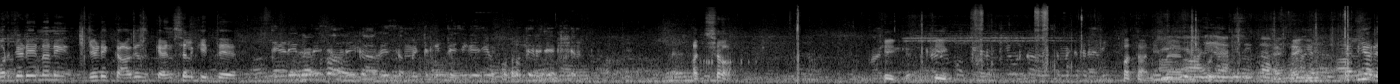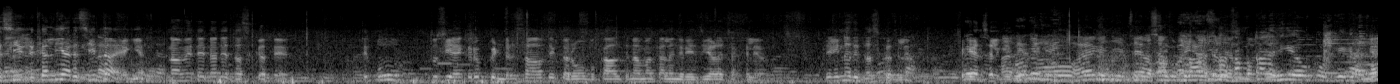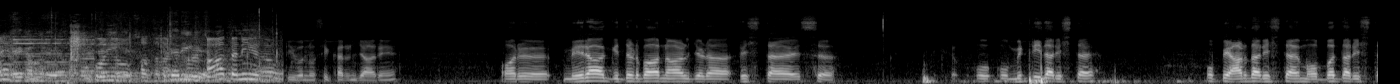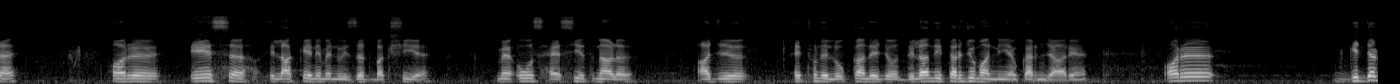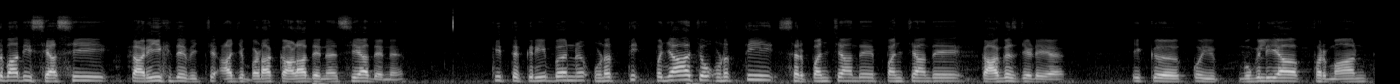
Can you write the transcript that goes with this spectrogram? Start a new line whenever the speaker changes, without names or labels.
ਹੋਰ ਜਿਹੜੇ ਇਹਨਾਂ ਨੇ ਜਿਹੜੇ ਕਾਗਜ਼ ਕੈਨਸਲ ਕੀਤੇ ਆ?
ਜਿਹੜੇ ਇਹਨਾਂ ਨੇ ਸਾਰੇ ਕਾਗਜ਼ ਸਬਮਿਟ ਕੀਤੇ ਸੀਗੇ ਜੀ ਉਹ ਤੇ ਰਿਜੈਕਸ਼ਨ
ਅੱਛਾ। ਠੀਕ ਹੈ ਠੀਕ।
ਕਰਾਂ
ਪਤਾ ਨਹੀਂ ਮੈਂ ਕੱਲੀਆਂ ਰਸੀਦ ਕੱਲੀਆਂ ਰਸੀਦਾਂ ਹੈਗੀਆਂ। ਨਾਵੇਂ ਤੇ ਇਹਨਾਂ ਦੇ ਦਸਖਤ ਹੈ। ਤੇ ਉਹ ਤੁਸੀਂ ਐ ਕਰੋ ਪਿੰਡਰ ਸਾਹਿਬ ਦੇ ਘਰੋਂ ਵਕਾਲਤਨਾਮਾ ਕੱਲ ਅੰਗਰੇਜ਼ੀ ਵਾਲਾ ਚੱਕ ਲਿਓ ਤੇ ਇਹਨਾਂ ਦੇ ਦਸਖਤ ਲੈ ਕੈਨਸਲ ਕੀਤੇ।
ਉਹ ਹੈਗੇ ਜੀ ਇੱਥੇ ਅਸਾਂ
ਮੁੱਟਾਲੇ ਸੀਗੇ ਉਹ ਕੋਲ ਕੇ ਇਹ ਕੰਮ ਜਿਹੜੀ
ਆ ਤਾਂ ਨਹੀਂ ਕੀ ਵੱਲੋਂ ਅਸੀਂ ਕਰਨ ਜਾ ਰਹੇ ਹਾਂ। ਔਰ ਮੇਰਾ ਗਿੱਦੜਬਾਹ ਨਾਲ ਜਿਹੜਾ ਰਿਸ਼ਤਾ ਹੈ ਇਸ ਉਹ ਉਹ ਮਿੱਟੀ ਦਾ ਰਿਸ਼ਤਾ ਹੈ। ਉਹ ਪਿਆਰ ਦਾ ਰਿਸ਼ਤਾ ਹੈ ਮੁਹੱਬਤ ਦਾ ਰਿਸ਼ਤਾ ਹੈ। ਔਰ ਇਸ ਇਲਾਕੇ ਨੇ ਮੈਨੂੰ ਇੱਜ਼ਤ ਬਖਸ਼ੀ ਹੈ। ਮੈਂ ਉਸ ਹੈਸੀਅਤ ਨਾਲ ਅੱਜ ਇੱਥੋਂ ਦੇ ਲੋਕਾਂ ਦੇ ਜੋ ਦਿਲਾਂ ਦੀ ਤਰਜੁਮਾਨੀ ਹੈ ਉਹ ਕਰਨ ਜਾ ਰਿਹਾ ਔਰ ਗਿੱਦੜਬਾਹ ਦੀ ਸਿਆਸੀ ਤਾਰੀਖ ਦੇ ਵਿੱਚ ਅੱਜ ਬੜਾ ਕਾਲਾ ਦਿਨ ਹੈ, ਸਿਆ ਦਿਨ ਹੈ ਕਿ ਤਕਰੀਬਨ 29 50 ਚੋਂ 29 ਸਰਪੰਚਾਂ ਦੇ ਪੰਚਾਂ ਦੇ ਕਾਗਜ਼ ਜਿਹੜੇ ਹੈ, ਇੱਕ ਕੋਈ ਮੁਗਲੀਆ ਫਰਮਾਨ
